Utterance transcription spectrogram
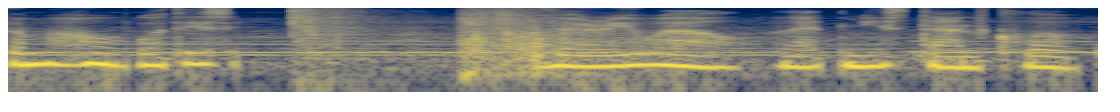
Welcome home. What is it? Very well. Let me stand close.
